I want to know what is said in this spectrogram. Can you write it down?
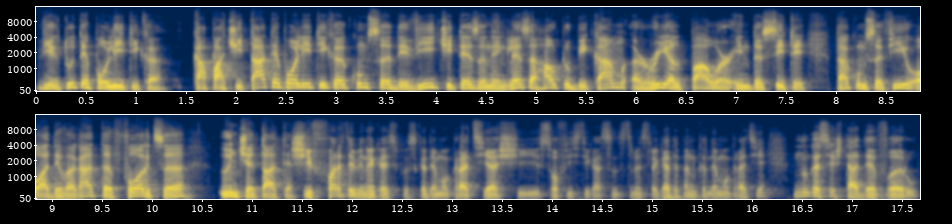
Virtute politică, capacitate politică, cum să devii, citez în engleză, how to become a real power in the city, da? cum să fii o adevărată forță în cetate. Și foarte bine că ai spus că democrația și sofistica sunt strâns legate, pentru că democrație nu găsește adevărul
